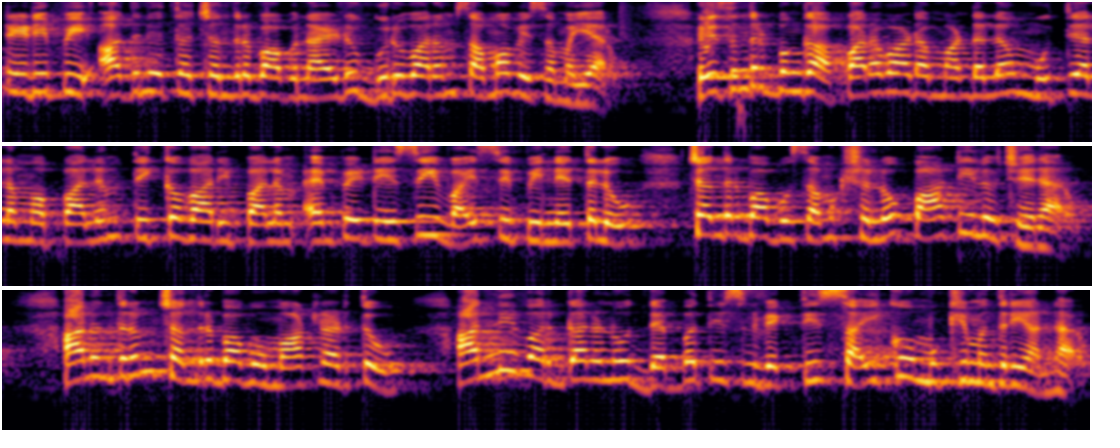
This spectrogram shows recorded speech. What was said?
టీడీపీ అధినేత చంద్రబాబు నాయుడు గురువారం సమావేశమయ్యారు. ఈ సందర్భంగా పరవాడ మండలం ముత్యాలమ్మపాలెం తిక్కవారిపాలెం ఎంపీటీసీ వైసీపీ నేతలు చంద్రబాబు సమక్షంలో పార్టీలో చేరారు. అనంతరం చంద్రబాబు మాట్లాడుతూ అన్ని వర్గాలను దెబ్బతీసిన వ్యక్తి సైకో ముఖ్యమంత్రి అన్నారు.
